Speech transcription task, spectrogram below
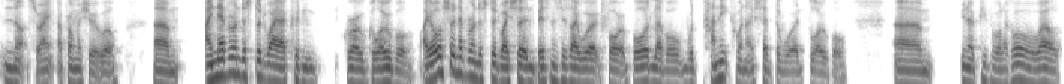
nuts, right? I promise you it will. Um, I never understood why I couldn't grow global. I also never understood why certain businesses I worked for at board level would panic when I said the word global. Um, you know, people were like, "Oh, well,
